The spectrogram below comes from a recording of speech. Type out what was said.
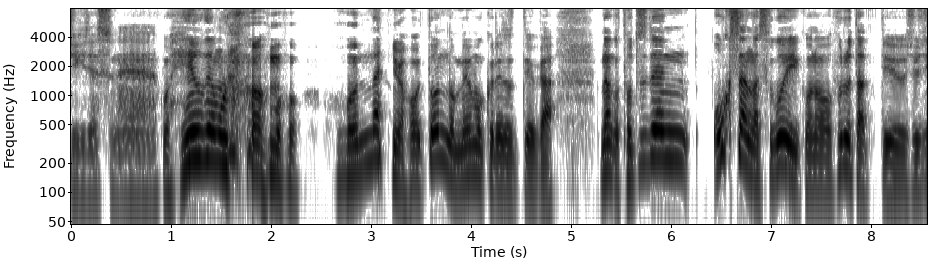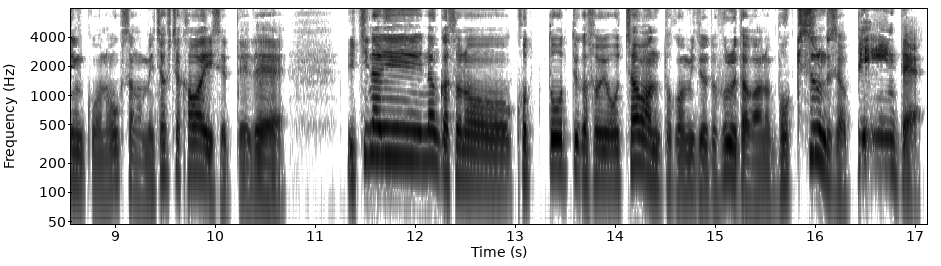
思議ですね。これ、平受け者はもう、女にはほとんど目もくれずっていうか、なんか突然、奥さんがすごい、この古田っていう主人公の奥さんがめちゃくちゃ可愛い設定で、いきなり、なんかその、骨董っていうかそういうお茶碗とかを見てると古田があの、勃起するんですよ。ビーンって。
